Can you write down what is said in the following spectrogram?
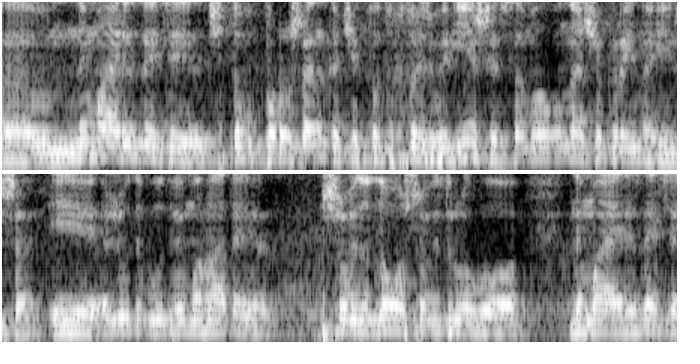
Е, Немає різниці, чи то Порошенко, чи хто хтось би інший. Саме головне, що країна інша. І люди будуть вимагати, що від одного, що від другого немає різниці,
